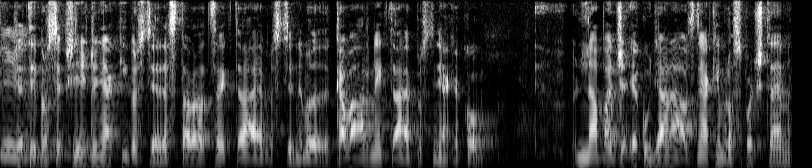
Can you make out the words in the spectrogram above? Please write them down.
hmm. že ty prostě přijdeš do nějaký prostě restaurace, která je prostě, nebo kavárny, která je prostě nějak jako na budget, jako udělaná s nějakým rozpočtem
